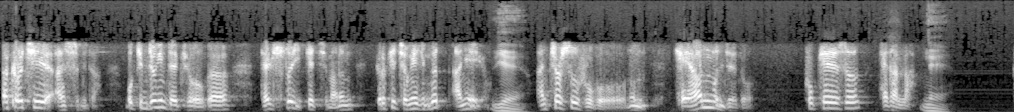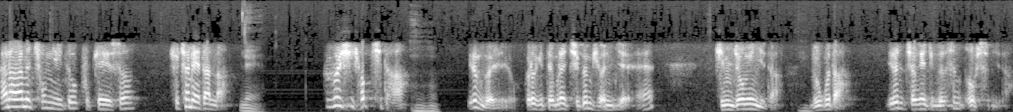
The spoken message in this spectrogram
아 그렇지 않습니다. 뭐 김종인 대표가 될 수도 있겠지만은 그렇게 정해진 것 아니에요. 예. 안철수 후보는 개헌 문제도 국회에서 해달라. 네. 가능하면 총리도 국회에서 추천해달라. 네. 그것이 협치다. 이런 거예요. 그렇기 때문에 지금 현재 김종인이다. 누구다. 이런 정해진 것은 없습니다.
